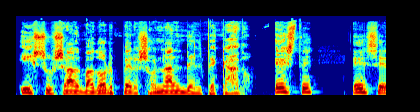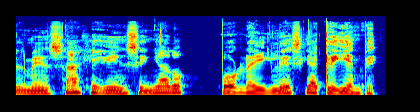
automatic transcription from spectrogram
y su Salvador personal del pecado. Este es el mensaje enseñado por la iglesia creyente.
